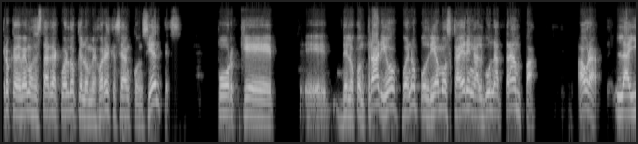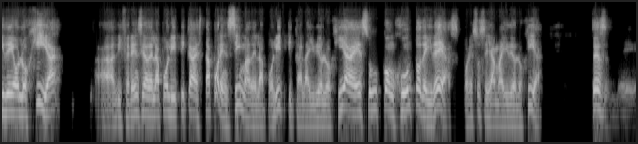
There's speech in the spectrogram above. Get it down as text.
Creo que debemos estar de acuerdo que lo mejor es que sean conscientes, porque eh, de lo contrario, bueno, podríamos caer en alguna trampa. Ahora, la ideología a diferencia de la política, está por encima de la política. La ideología es un conjunto de ideas, por eso se llama ideología. Entonces, eh,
